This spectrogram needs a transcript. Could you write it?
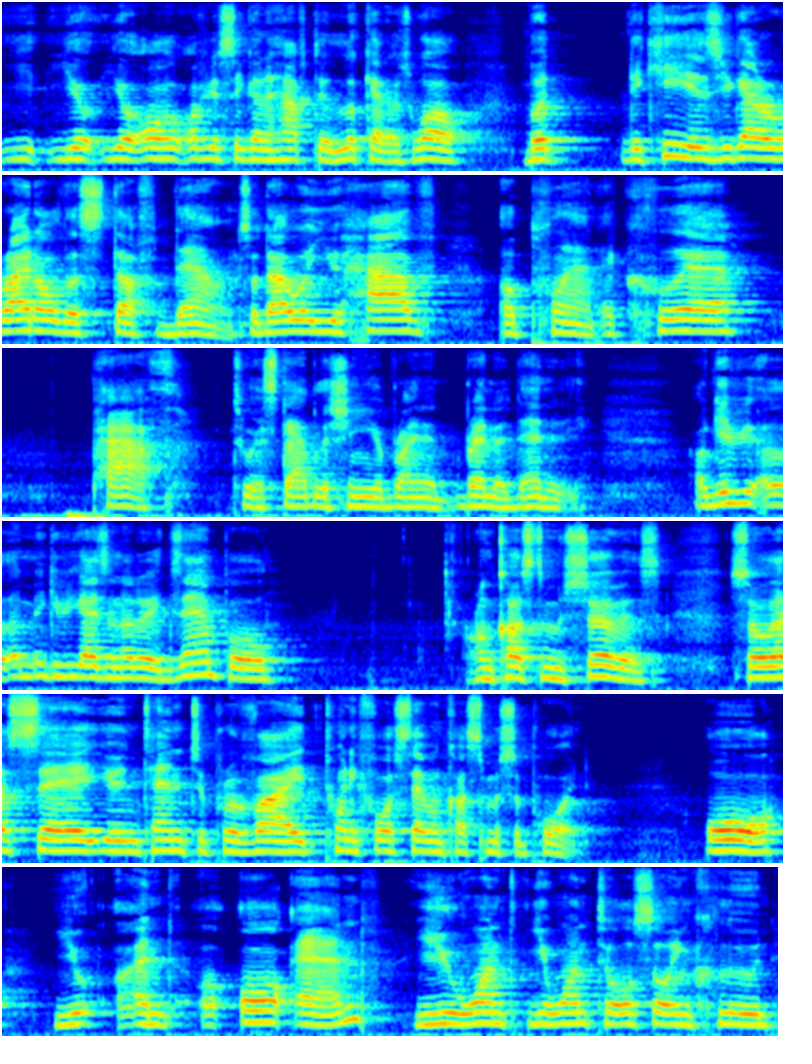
you you're all obviously going to have to look at as well. But the key is you got to write all the stuff down. So that way you have a plan a clear path to establishing your brand brand identity. I'll give you let me give you guys another example on customer service. So let's say you intend to provide 24/7 customer support or you and or and you want you want to also include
